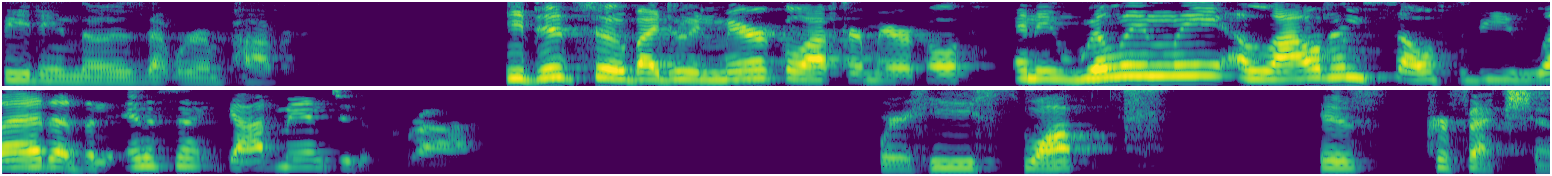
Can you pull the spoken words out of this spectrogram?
feeding those that were impoverished. He did so by doing miracle after miracle, and he willingly allowed himself to be led as an innocent God man to the cross, where he swapped his perfection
